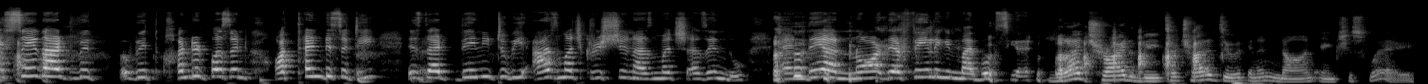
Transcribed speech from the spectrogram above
I say that with with 100% authenticity is that they need to be as much Christian as much as Hindu and they are not they're failing in my books here. but I try to be to try to do it in a non-anxious way,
